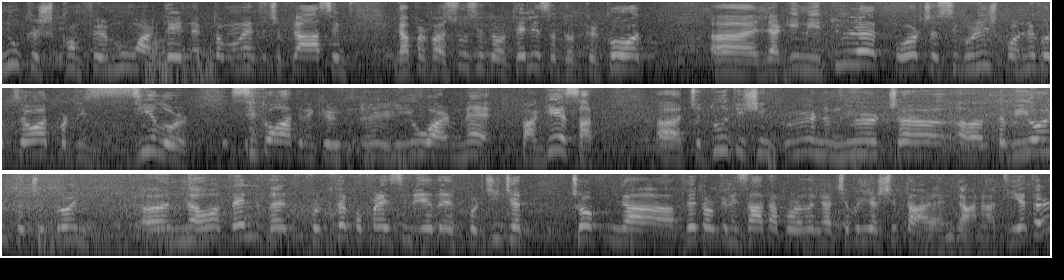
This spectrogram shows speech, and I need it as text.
nuk është konfirmuar deri në këto momente që flasim nga përfaqësuesit e hotelit se do të kërkohet largimi i tyre, por që sigurisht po negociohet për të zgjidhur situatën e krijuar me pagesat që duhet të ishin kryer në mënyrë që të vijojnë të qëndrojnë në hotel dhe për këtë po presin edhe përgjigjet qoftë nga vetë organizata por edhe nga qeveria shqiptare. Nga ana tjetër,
